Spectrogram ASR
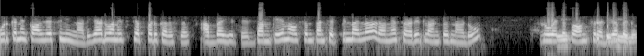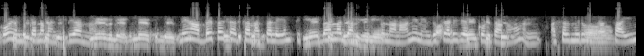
ఊరికనే కాల్ చేసి నిన్ను అడిగాడు అనేది చెప్పాడు కదా సార్. అబ్బాయి అయితే దానికి ఏం అవసరం? తను చెప్పిందల్లా రమేష్ సార్ ఇట్లా అంటున్నాడు. నువ్వైతే ఫార్మ్స్ రెడీగా పెట్టుకో ఎందుకన్నా మంచిది అన్నాడు. నేను అబ్బాయిపై చచ్చాను అసలు ఏం దానిలో. కనిపిస్తున్నానా? నేను ఎందుకు రెడీ చేసుకుంటాను అని. అసలు మీరు. సైన్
